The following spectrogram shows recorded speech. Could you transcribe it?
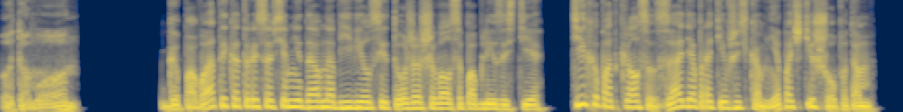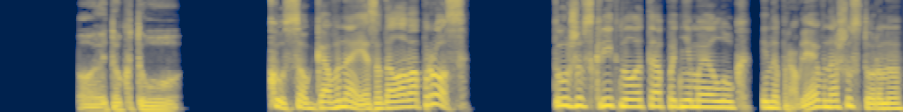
«Атаман, Гоповатый, который совсем недавно объявился и тоже ошивался поблизости, тихо подкрался сзади, обратившись ко мне почти шепотом. «А это кто?» «Кусок говна, я задала вопрос!» Тут же вскрикнула та, поднимая лук и направляя в нашу сторону.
